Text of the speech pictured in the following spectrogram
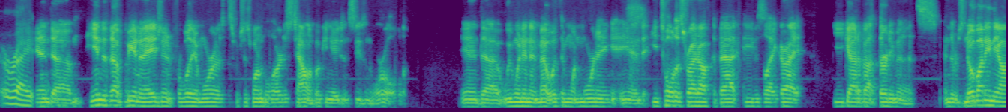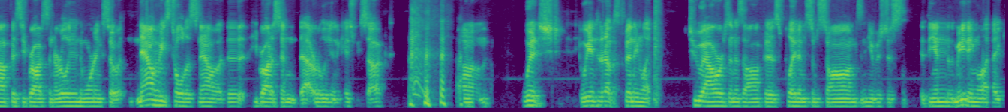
Right. And um, he ended up being an agent for William Morris, which is one of the largest talent booking agencies in the world. And uh, we went in and met with him one morning, and he told us right off the bat, he was like, All right, you got about 30 minutes. And there was nobody in the office. He brought us in early in the morning. So now he's told us now that he brought us in that early in case we sucked, um, which we ended up spending like two hours in his office, played him some songs. And he was just at the end of the meeting, like,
